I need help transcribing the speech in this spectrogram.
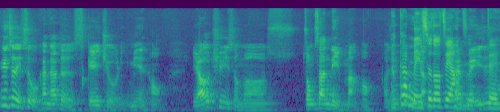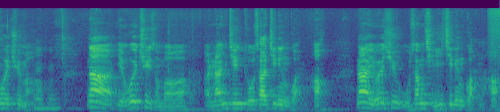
因为这一次我看他的 schedule 里面哈，也要去什么中山陵嘛哈，好像他每次都这样子，每一次都会去嘛。那也会去什么南京屠杀纪念馆哈，那也会去武昌起义纪念馆嘛哈，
